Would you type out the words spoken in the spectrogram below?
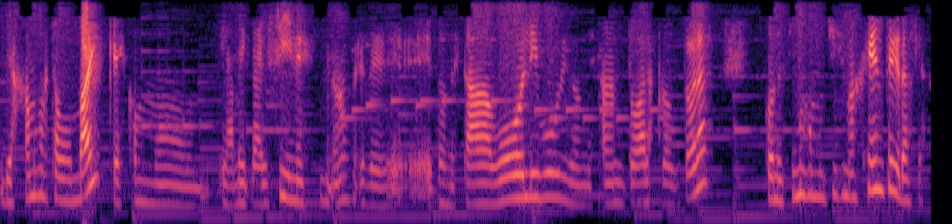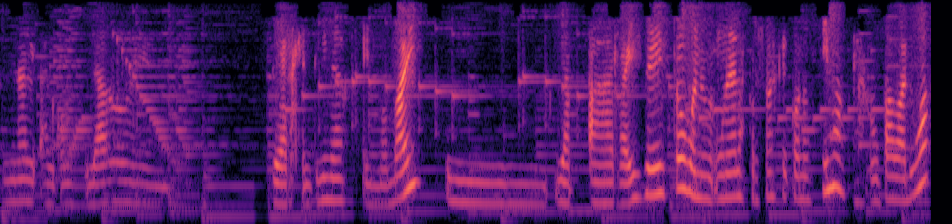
viajamos hasta Bombay, que es como la meca del cine, ¿no? De, donde está Bollywood y donde están todas las productoras. Conocimos a muchísima gente, gracias también al, al consulado de de Argentina en Bombay y, a, raíz de esto, bueno, una de las personas que conocimos es Rupa Barúa,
